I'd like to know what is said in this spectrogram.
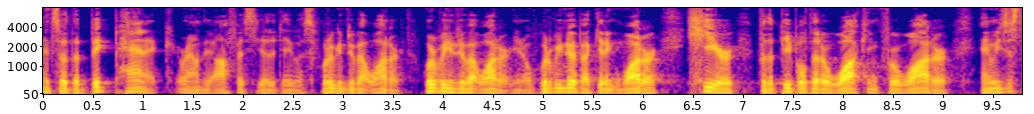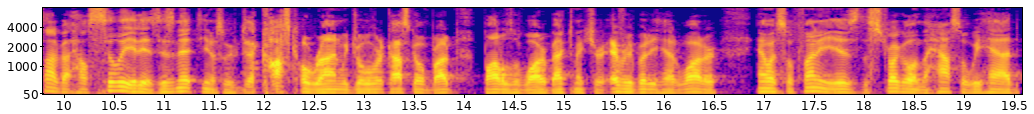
And so the big panic around the office the other day was, what are we going to do about water? What are we going to do about water? You know, what are we going to do about getting water here for the people that are walking for water? And we just thought about how silly it is, isn't it? You know, so we did a Costco run. We drove over to Costco and brought bottles of water back to make sure everybody had water. And what's so funny is the struggle and the hassle we had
